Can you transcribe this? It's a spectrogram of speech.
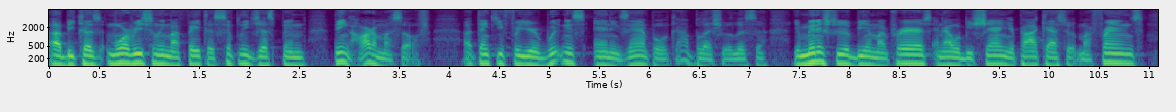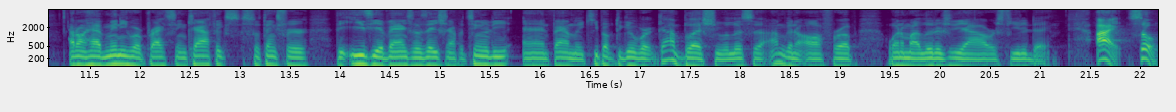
Uh, because more recently, my faith has simply just been being hard on myself. Uh, thank you for your witness and example. God bless you, Alyssa. Your ministry will be in my prayers, and I will be sharing your podcast with my friends. I don't have many who are practicing Catholics, so thanks for the easy evangelization opportunity and family. Keep up the good work. God bless you, Alyssa. I'm going to offer up one of my liturgy hours for you today. All right, so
